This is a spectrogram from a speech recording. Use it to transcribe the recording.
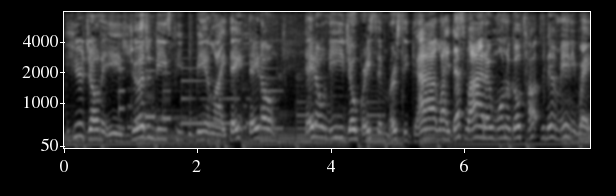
here Jonah is judging these people, being like they they don't they don't need your grace and mercy, God. Like, that's why I don't want to go talk to them anyway.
